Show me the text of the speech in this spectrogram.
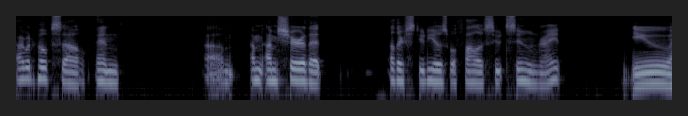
I would hope so, and um, I'm I'm sure that other studios will follow suit soon, right? You,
